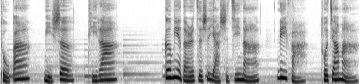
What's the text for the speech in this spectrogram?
土巴、米设、提拉。割灭的儿子是亚什基拿、利法、托加马。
